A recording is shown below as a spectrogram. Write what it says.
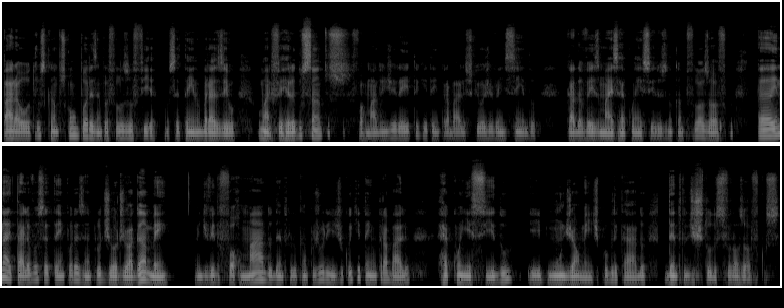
para outros campos, como por exemplo a filosofia. Você tem no Brasil o Mário Ferreira dos Santos, formado em Direito, e que tem trabalhos que hoje vêm sendo cada vez mais reconhecidos no campo filosófico. Uh, e na Itália você tem, por exemplo, o Giorgio Agamben, um indivíduo formado dentro do campo jurídico e que tem um trabalho reconhecido e mundialmente publicado dentro de estudos filosóficos.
